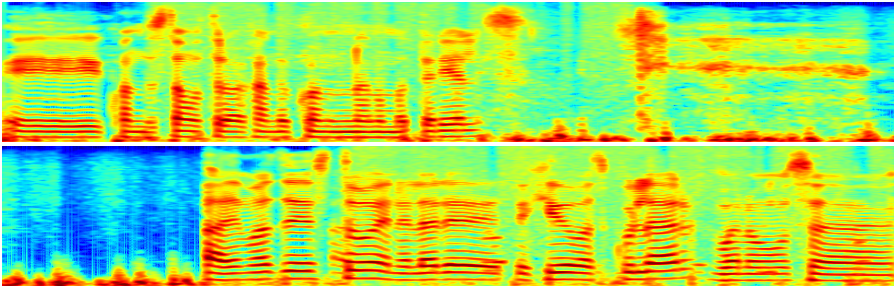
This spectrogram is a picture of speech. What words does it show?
eh, cuando estamos trabajando con nanomateriales. Además de esto, en el área de tejido vascular, bueno, vamos a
